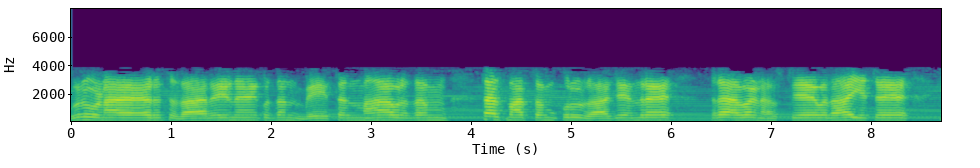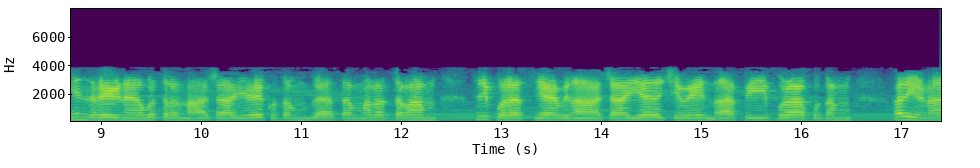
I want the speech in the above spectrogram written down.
गुरुणा ऋतधारेण कृतं वेतन्महाव्रतं तस्मात् तं कुरु राजेन्द्र रावणस्य वधाय च इन्द्रेण वृत्रनाशाय कृतं व्रतम् अनर्थमं त्रिपुरस्य विनाशाय शिवेनापि पुरा कृतं हरिणा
